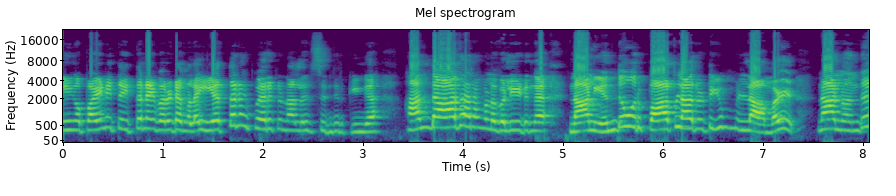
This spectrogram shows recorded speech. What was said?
நீங்க பயணித்த இத்தனை வருடங்களை எத்தனை பேருக்கு நல்லது செஞ்சிருக்கீங்க? அந்த ஆதாரங்களை வெளியிடுங்க. நான் எந்த ஒரு பாப்புலாரிட்டியும் இல்லாமல் நான் வந்து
